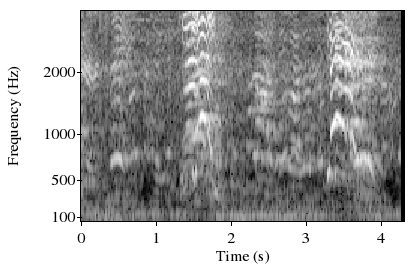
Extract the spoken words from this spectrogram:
better.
